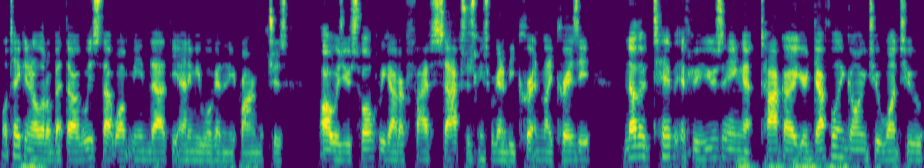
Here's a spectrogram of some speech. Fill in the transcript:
We'll take it in a little bit though. At least that won't mean that the enemy will get any farm, which is always useful. We got our five stacks, which means we're going to be critting like crazy. Another tip, if you're using Taka, you're definitely going to want to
